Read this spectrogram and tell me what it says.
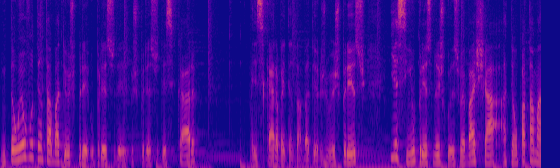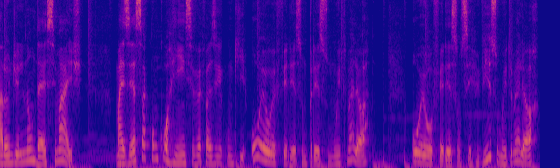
Então eu vou tentar bater os, pre preços, de os preços desse cara, esse cara vai tentar bater os meus preços, e assim o preço das coisas vai baixar até um patamar onde ele não desce mais. Mas essa concorrência vai fazer com que ou eu ofereça um preço muito melhor, ou eu ofereça um serviço muito melhor,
